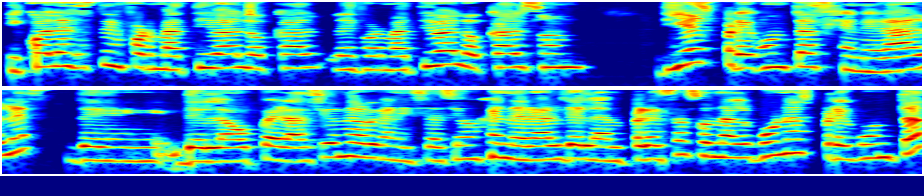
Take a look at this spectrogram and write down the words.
¿Y cuál es esta informativa local? La informativa local son 10 preguntas generales de, de la operación de organización general de la empresa, son algunas preguntas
